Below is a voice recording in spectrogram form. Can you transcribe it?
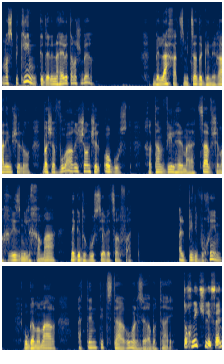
מספיקים כדי לנהל את המשבר. בלחץ מצד הגנרלים שלו, בשבוע הראשון של אוגוסט חתם וילהלם על הצו שמכריז מלחמה נגד רוסיה וצרפת. על פי דיווחים, הוא גם אמר, אתם תצטערו על זה רבותיי. תוכנית שליפן,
